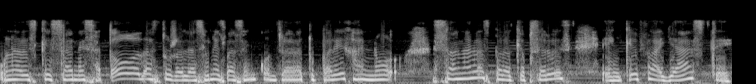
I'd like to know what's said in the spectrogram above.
una vez que sanes a todas tus relaciones, vas a encontrar a tu pareja. No, sánalas para que observes en qué fallaste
